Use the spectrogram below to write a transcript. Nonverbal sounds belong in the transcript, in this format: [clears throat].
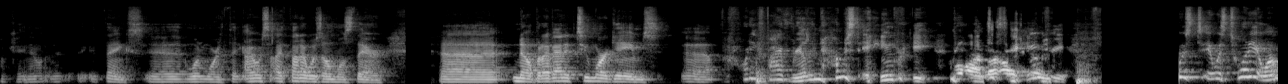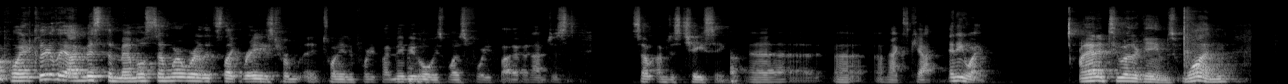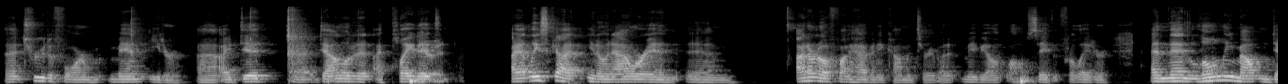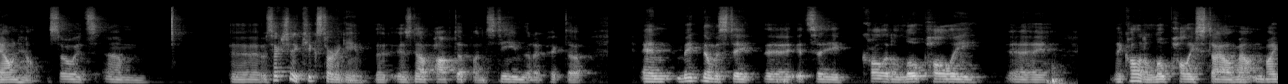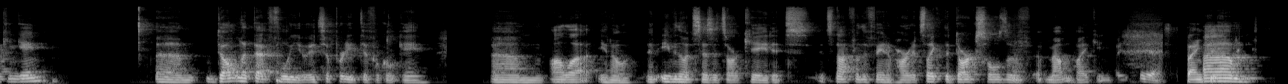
Okay, no, uh, thanks. Uh, one more thing. I was I thought I was almost there. Uh, no, but I've added two more games. Uh, 45 really? [laughs] Now I'm just angry. [laughs] I'm just angry was it was 20 at one point. Clearly, I missed the memo somewhere where it's like raised from uh, 20 to 45. Maybe it always was 45, and I'm just so I'm just chasing uh, uh, a max cap. Anyway, I added two other games. One, uh, true to form, Maneater. Uh, I did uh, downloaded it. I played it. I at least got you know an hour in. Um, I don't know if I have any commentary about it. Maybe I'll, I'll save it for later. And then Lonely Mountain Downhill. So it's um, uh, it was actually a Kickstarter game that is now popped up on Steam that I picked up. And make no mistake, uh, it's a call it a low poly. Uh, they call it a low poly style mountain biking game. Um, don't let that fool you. It's a pretty difficult game. Um, I'll, uh, you know, and even though it says it's arcade, it's it's not for the faint of heart. It's like the Dark Souls of, of mountain biking. Yes, thank you. Um,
